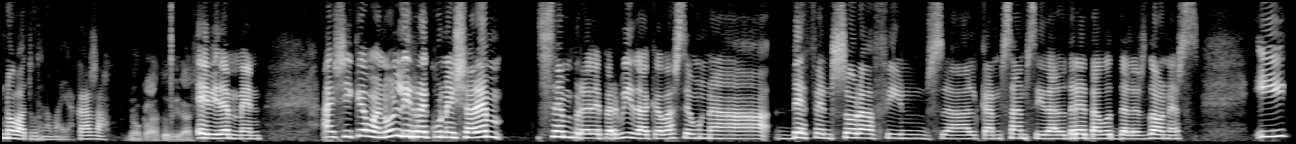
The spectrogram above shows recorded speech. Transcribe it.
no va tornar mai a casa, No, clar, tu diràs. evidentment. Així que, bueno, li reconeixerem sempre de per vida que va ser una defensora fins al cansanci del dret a vot de les dones. I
